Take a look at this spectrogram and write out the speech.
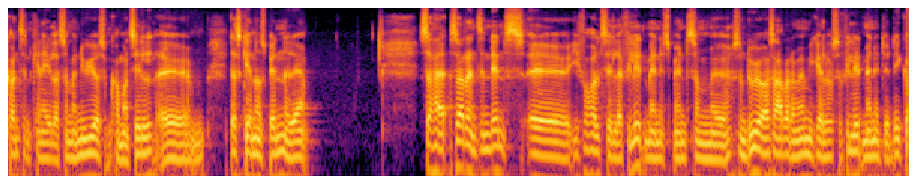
content-kanaler, som er nye og som kommer til. Øh, der sker noget spændende der så, har, så er der en tendens øh, i forhold til affiliate management, som, øh, som du jo også arbejder med, Michael, hos affiliatemanager.dk.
